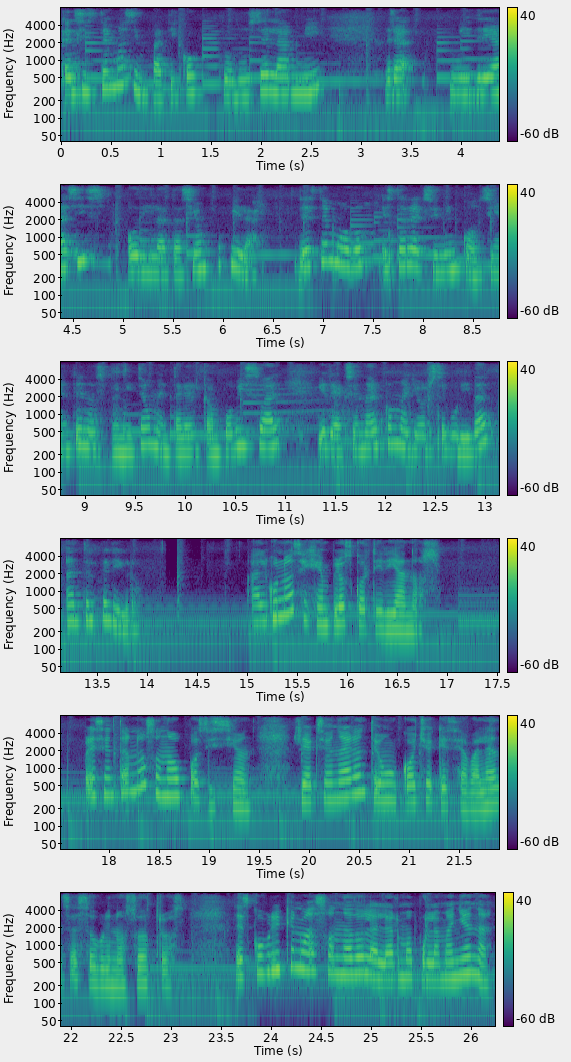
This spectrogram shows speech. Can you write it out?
el sistema simpático produce la midriasis o dilatación pupilar. De este modo, esta reacción inconsciente nos permite aumentar el campo visual y reaccionar con mayor seguridad ante el peligro. Algunos ejemplos cotidianos. Presentarnos una oposición, reaccionar ante un coche que se abalanza sobre nosotros, descubrir que no ha sonado la alarma por la mañana,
